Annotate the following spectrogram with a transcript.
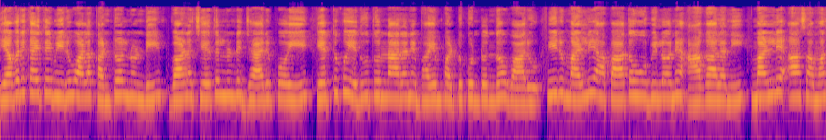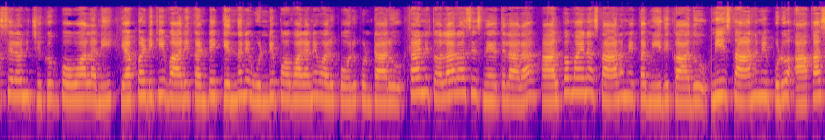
ఎవరికైతే మీరు వాళ్ళ కంట్రోల్ నుండి వాళ్ళ చేతుల నుండి జారిపోయి ఎత్తుకు ఎదుగుతున్నారనే భయం పట్టుకుంటుందో వారు. మీరు మళ్ళీ ఆ పాత ఊబిలోనే ఆగాలని మళ్ళీ ఆ సమస్యలోని చిక్కుకుపోవాలని ఎప్పటికీ వారి కంటే కిందని ఉండిపోవాలని వారు కోరుకుంటారు. కానీ తులారాశి స్నేహితులారా అల్పమైన స్థానం ఇక మీది కాదు. మీ స్థానం ఇప్పుడు ఆకాశ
